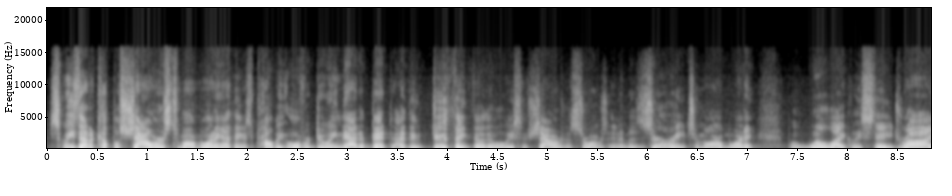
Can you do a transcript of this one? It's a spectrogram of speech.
squeeze out a couple showers tomorrow morning. I think it's probably overdoing that a bit. I do, think, though, there will be some showers and storms into Missouri tomorrow morning, but will likely stay dry.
